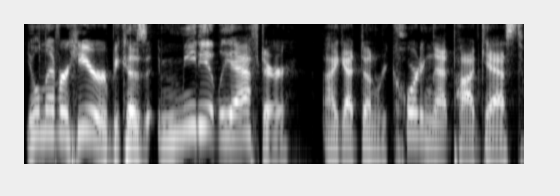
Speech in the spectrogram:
you'll never hear because immediately after I got done recording that podcast,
